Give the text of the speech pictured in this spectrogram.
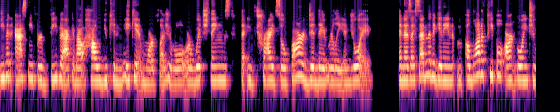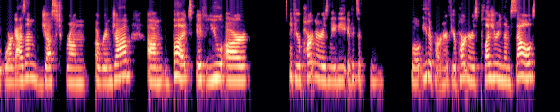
even asking for feedback about how you can make it more pleasurable or which things that you've tried so far did they really enjoy and as I said in the beginning, a lot of people aren't going to orgasm just from a rim job. Um, but if you are, if your partner is maybe, if it's a, well, either partner, if your partner is pleasuring themselves,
